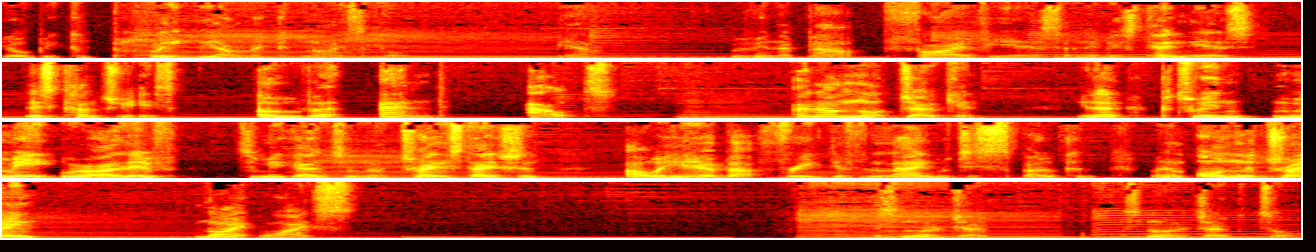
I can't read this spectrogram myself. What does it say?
it'll be completely unrecognisable. Yeah, within about five years, and if it's 10 years, this country is over and out. And I'm not joking. You know, between me where I live to me going to a train station, I will hear about three different languages spoken. When I'm on the train, likewise. It's not a joke. It's not a joke at all.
